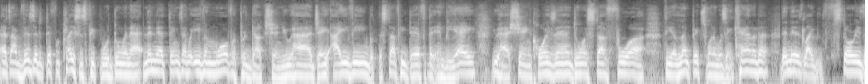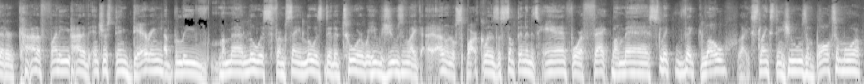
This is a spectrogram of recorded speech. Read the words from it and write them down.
As I visited different places, people were doing that. And then there are things that were even more of a production. You had J. Ivy with the stuff he did for the NBA. You had Shane Koyczan doing stuff for the Olympics when it was in Canada. Then there's like stories that are kind of funny, kind of interesting, daring. I believe my man Lewis from St. Louis did a tour where he was using like, I don't know, sparklers or something in his hand for effect. My man Slick Vic Lowe, like Slangston Hughes in Baltimore,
